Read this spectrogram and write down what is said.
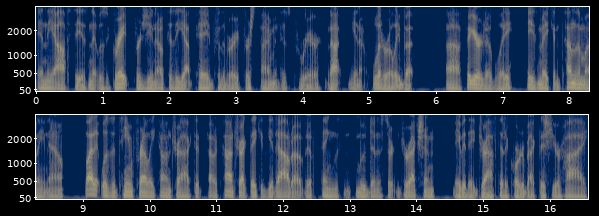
in the offseason. It was great for Geno because he got paid for the very first time in his career. Not, you know, literally, but uh, figuratively. He's making tons of money now. But it was a team friendly contract, a contract they could get out of if things moved in a certain direction. Maybe they drafted a quarterback this year high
